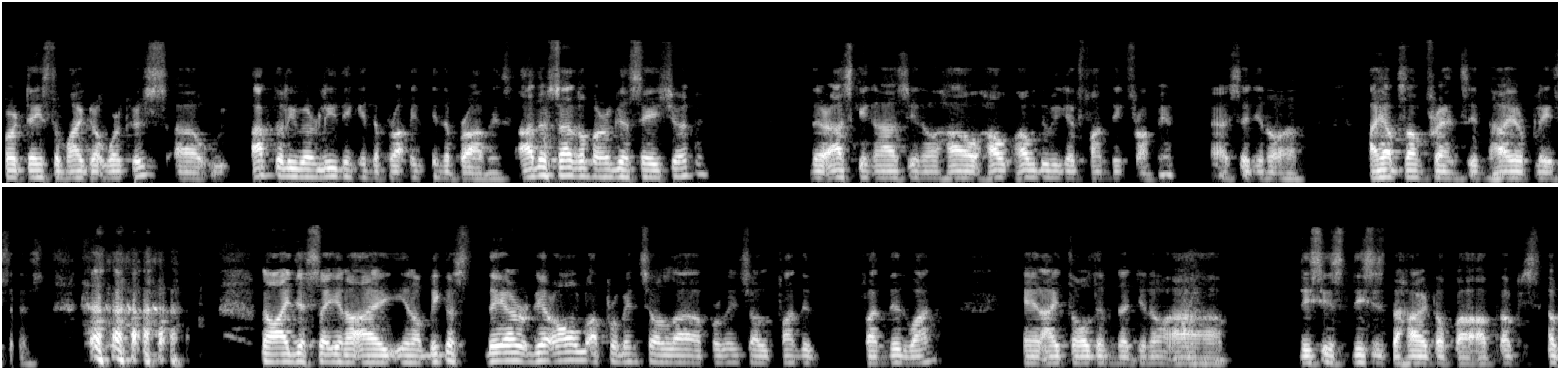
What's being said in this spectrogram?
pertains to migrant workers, we, actually we're leading in the pro- in, the province. Other settlement organization, they're asking us, you know, how how how do we get funding from it? I said, you know, I have some friends in higher places. no, I just say, you know, I, you know, because they are they're all a provincial provincial funded funded one, and I told them that you know, this is this is the heart of uh, of, of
